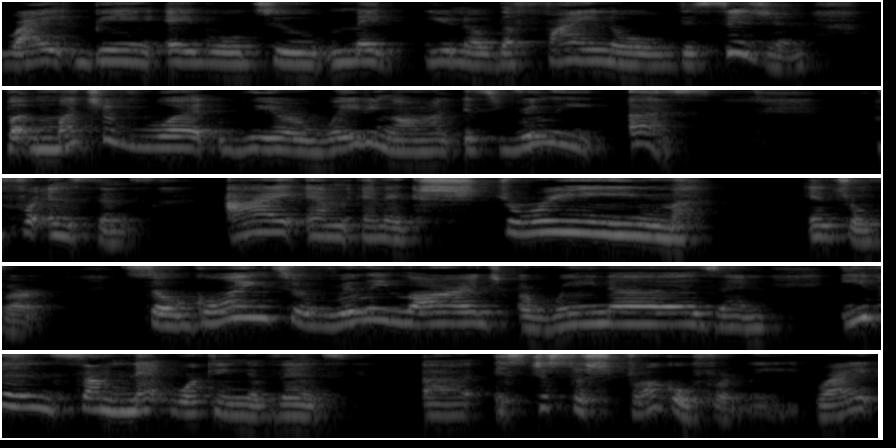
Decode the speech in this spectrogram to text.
right? Being able to make, you know, the final decision. But much of what we are waiting on is really us. For instance, I am an extreme introvert. So going to really large arenas and even some networking events uh, it's just a struggle for me, right?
